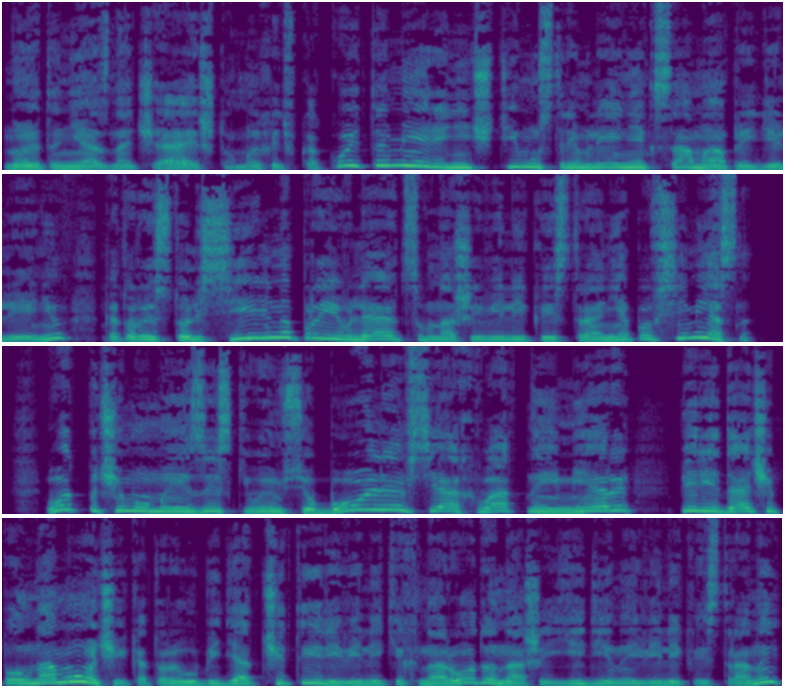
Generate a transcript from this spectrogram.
но это не означает, что мы хоть в какой-то мере не чтим устремления к самоопределению, которые столь сильно проявляются в нашей великой стране повсеместно. Вот почему мы изыскиваем все более всеохватные меры — передачи полномочий, которые убедят четыре великих народа нашей единой великой страны,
